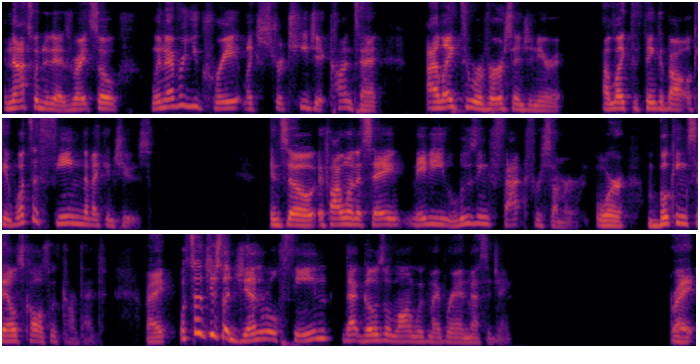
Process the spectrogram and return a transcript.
And that's what it is, right? So whenever you create like strategic content, I like to reverse engineer it. I like to think about, okay, what's a theme that I can choose? And so if I want to say maybe losing fat for summer or booking sales calls with content, right? What's a, just a general theme that goes along with my brand messaging? Right.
